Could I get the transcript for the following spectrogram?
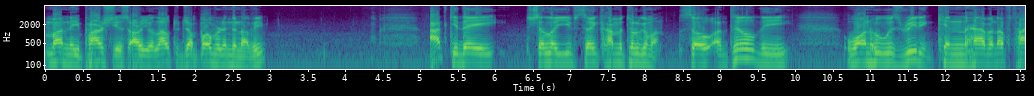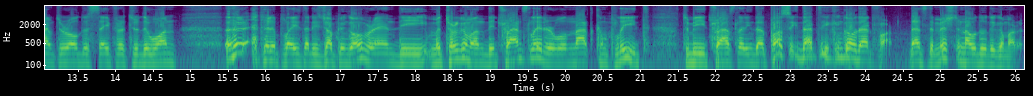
many parshias are you allowed to jump over in the Navi? At kidei. So until the one who is reading can have enough time to roll the sefer to the one to the place that he's jumping over, and the meturgaman, the translator, will not complete to be translating that pasuk. That he can go that far. That's the Mishnah. Now we'll do the Gemara.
